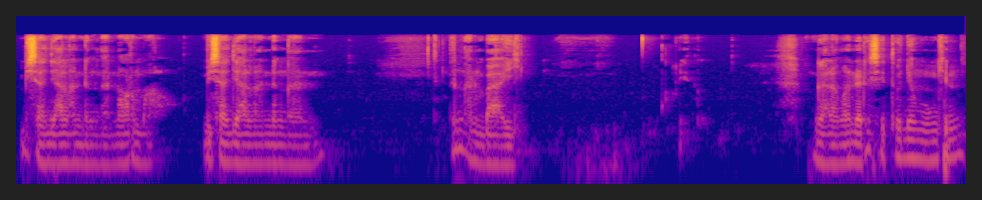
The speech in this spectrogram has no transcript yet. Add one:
bisa jalan dengan normal bisa jalan dengan dengan baik. Nggak lama dari situ dia mungkin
